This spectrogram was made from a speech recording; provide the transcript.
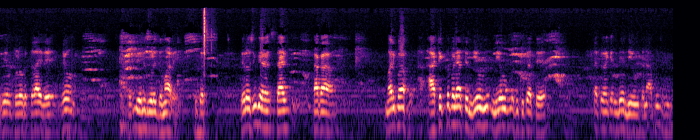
એ થોડો ચલાવી લે. જો પછી બેની જોડે જમાડે. પેલો શું કે સાહેબ, કાકા, મારી પાસે આઠેક તો પડ્યા છે, નેવું નેવું બધું ખૂટ્યા છે. ત્યાં કે લે નેવું, તને આપું છું.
